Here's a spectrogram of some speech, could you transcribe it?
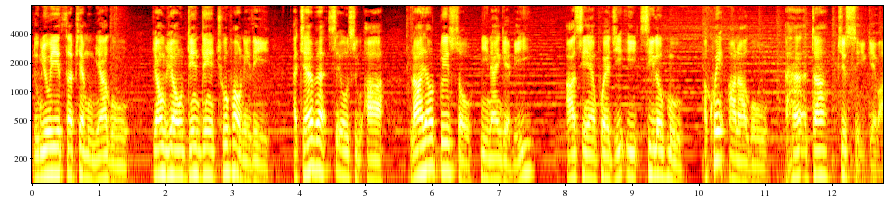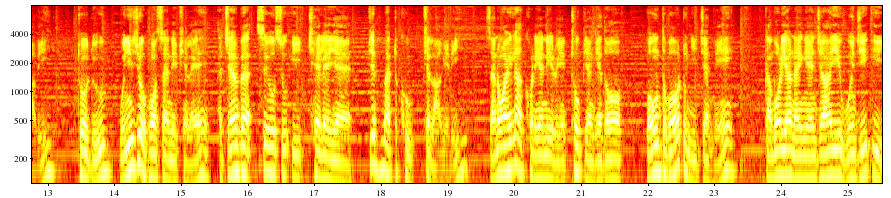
လူမျိုးရေးတပ်ဖြတ်မှုများကိုပြောင်ပြောင်တင်းတင်းချိုးဖောက်နေသည့်အကြမ်းဖက်စစ်အုပ်စုအားလာရောက်တွေးဆုံညှိနှိုင်းခဲ့ပြီးအာဆီယံအဖွဲ့ကြီး၏စီးလုံးမှု အခွင့်အာဏာကိုအဟံအတားဖြစ်စေခဲ့ပါသည်ထို့တူဝင်းကြီးချုပ်ဟော်ဆန်နေဖြင့်လည်းအကြမ်းဖက်စစ်အုပ်စု၏ချဲလဲရန်ပြစ်မှတ်တစ်ခုဖြစ်လာခဲ့သည်ဇန်နဝါရီလ9ရက်နေ့တွင်ထုတ်ပြန်ခဲ့သောဘုံသဘောတူညီချက်နှင့်ကမ္ဘောဒီးယားနိုင်ငံသားရေးဝန်ကြီး၏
